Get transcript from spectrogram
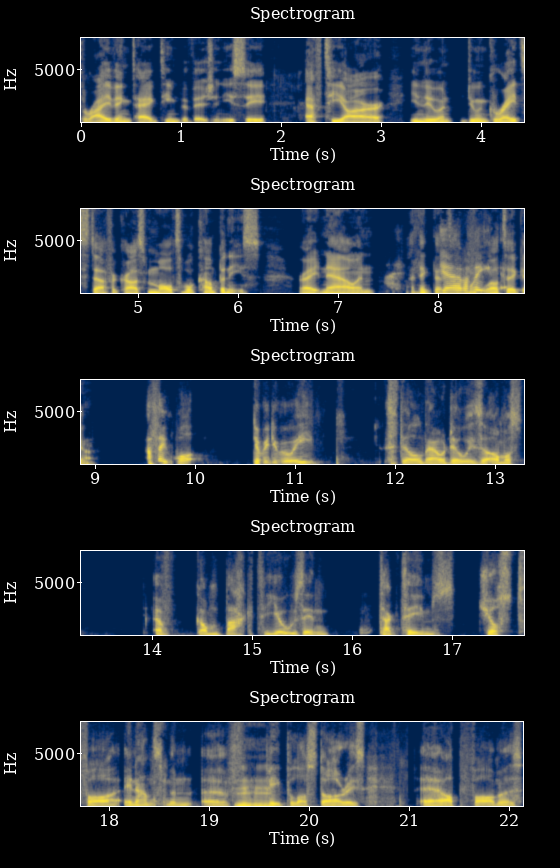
thriving tag team division. You see FTR you know, doing doing great stuff across multiple companies right now, and I think that's yeah, I think, well taken. I think what WWE still now do is almost have gone back to using tag teams just for enhancement of mm-hmm. people or stories uh, or performers.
